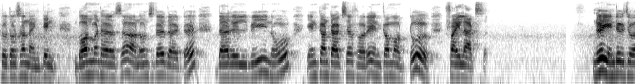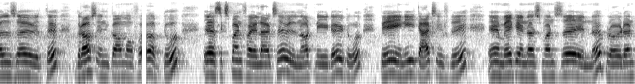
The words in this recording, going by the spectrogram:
2019 government has uh, announced uh, that uh, there will be no income tax uh, for income up to 5 lakhs the individuals with gross income of up to uh, 6.5 lakhs will not need to pay any tax if they uh, make investments in provident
